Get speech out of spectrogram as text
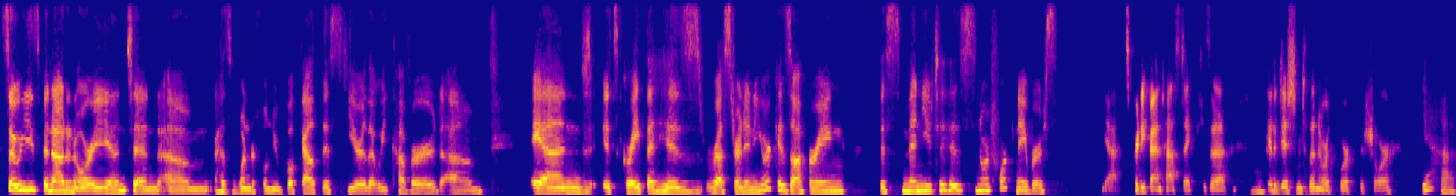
so he's been out in orient and um, has a wonderful new book out this year that we covered. Um, and it's great that his restaurant in new york is offering this menu to his north fork neighbors. Yeah it's pretty fantastic. He's a mm-hmm. good addition to the north fork for sure. Yeah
